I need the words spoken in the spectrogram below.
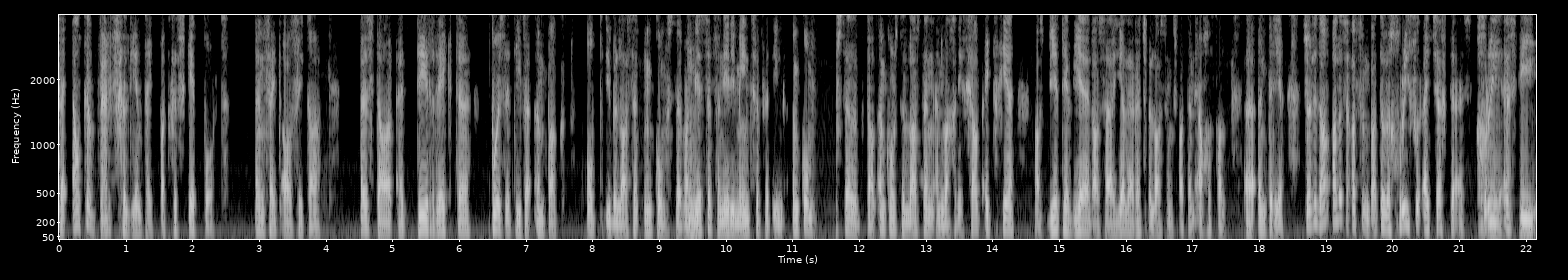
vir elke werksgeleentheid wat geskep word in Suid-Afrika is daar 'n direkte positiewe impak op die belastinginkomste want hmm. meeste van hierdie mense verdien inkomste hulle betaal inkomstebelasting en hulle gaan die geld uitgee as BTW en daar's 'n hele rits belastings wat in elk geval uh, intree. So dit hang alles af van wat hulle groei vooruitsigte is. Groei hmm. is die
